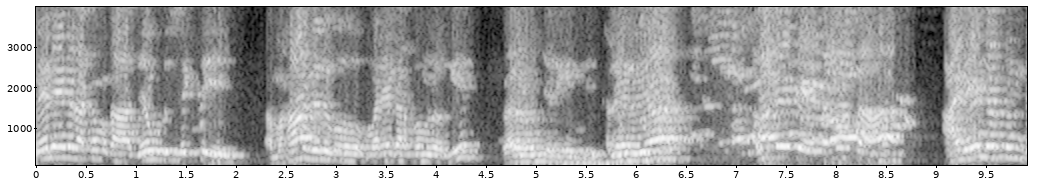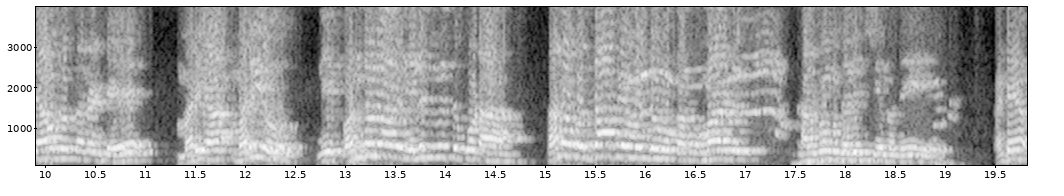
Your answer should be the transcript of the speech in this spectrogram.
మేలైన రకముగా దేవుడు శక్తి ఆ మహా వెలుగు మరే గర్భంలోకి వెళ్ళడం జరిగింది. అలాగైతే తర్వాత ఆయన ఏం చెప్తుంది దేవదూతనంటే మరి మరియు నీ బంధువురాలు ఎలిజబెత్ కూడా తన వృద్ధాప్యం ముందు ఒక కుమారుడు గర్భము ధరించి ఉన్నది. అంటే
